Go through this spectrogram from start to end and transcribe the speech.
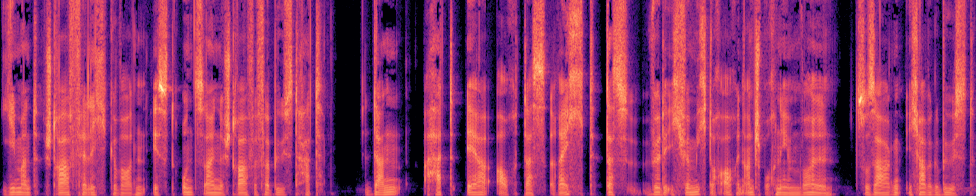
jemand straffällig geworden ist und seine Strafe verbüßt hat, dann hat er auch das Recht, das würde ich für mich doch auch in Anspruch nehmen wollen, zu sagen, ich habe gebüßt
